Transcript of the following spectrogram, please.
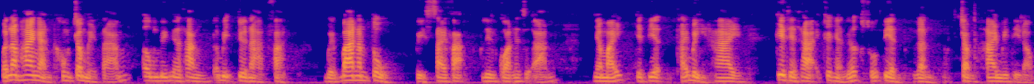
Vào năm 2018, ông Đinh La Thăng đã bị tuyên án phạt 13 năm tù vì sai phạm liên quan đến dự án nhà máy nhiệt điện Thái Bình 2 gây thiệt hại cho nhà nước số tiền gần 120 tỷ đồng.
